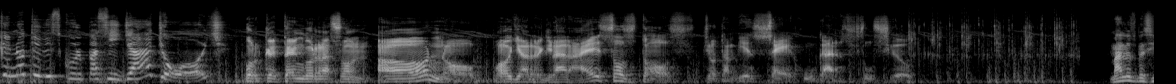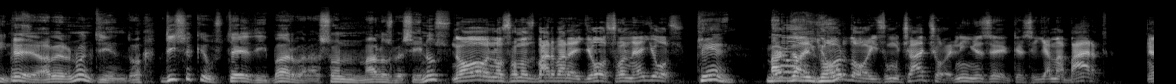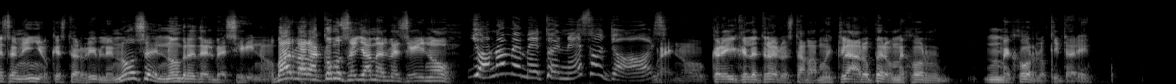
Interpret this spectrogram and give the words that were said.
qué no te disculpas y ya, George? Porque tengo razón. Oh, no. Voy a arreglar a esos dos. Yo también sé jugar sucio. Malos vecinos. Eh, a ver, no entiendo. ¿Dice que usted y Bárbara son malos vecinos? No, no somos Bárbara y yo, son ellos. ¿Quién? No, ¿Magda y el yo? gordo y su muchacho, el niño ese que se llama Bart. Ese niño que es terrible. No sé el nombre del vecino. Bárbara, ¿cómo se llama el vecino? Yo no me meto en eso, George. Bueno, creí que el letrero estaba muy claro, pero mejor... mejor lo quitaré.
